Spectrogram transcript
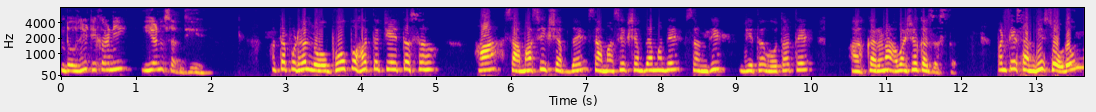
दोन्ही ठिकाणी यण संधी आहे. आता पुढे लोभोपहत चेतस. हा सामासिक शब्द आहे. सामासिक शब्दामध्ये संधी जिथं होता ते आ, करणं आवश्यकच असतं. पण ते संधी सोडून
